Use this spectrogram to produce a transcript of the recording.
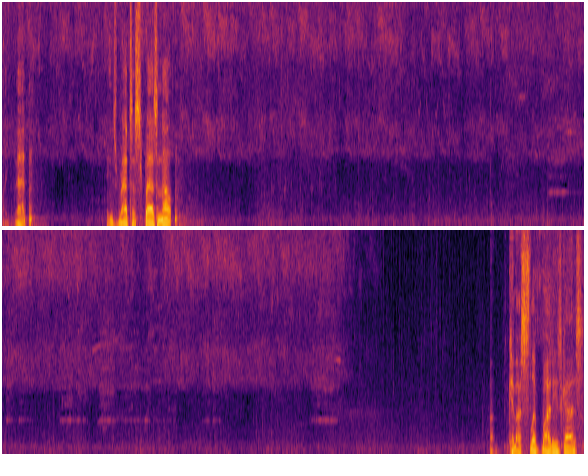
like that. These rats are spazzing out. Can I slip by these guys?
